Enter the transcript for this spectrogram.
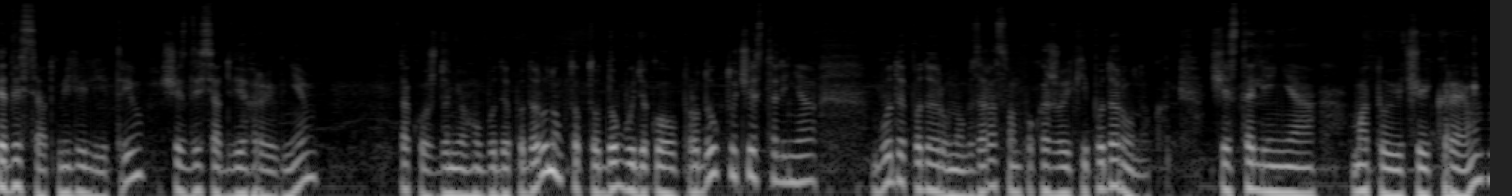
50 мл, 62 гривні. Також до нього буде подарунок, тобто до будь-якого продукту чиста лінія буде подарунок. Зараз вам покажу, який подарунок. Чиста лінія матуючий крем.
